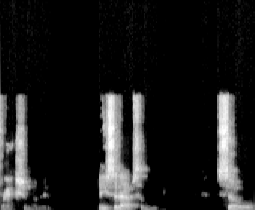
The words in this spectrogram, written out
fraction of it. And he said, absolutely. So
